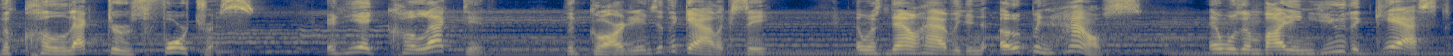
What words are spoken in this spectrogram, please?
the Collector's Fortress. And he had collected the Guardians of the Galaxy and was now having an open house and was inviting you, the guest,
